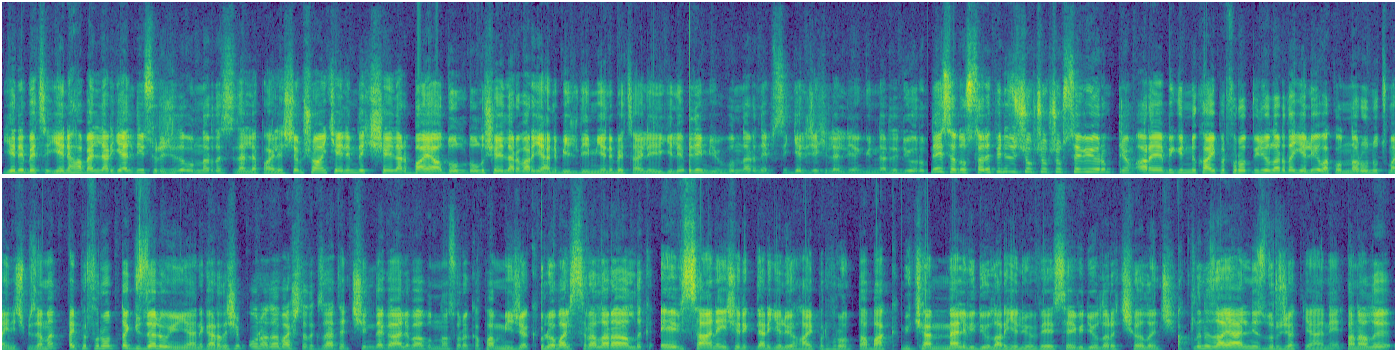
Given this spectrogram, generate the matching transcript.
yeni beta, yeni haberler geldiği sürece de onları da sizlerle paylaşacağım. Şu anki elimdeki şeyler bayağı dolu dolu şeyler var yani bildiğim yeni beta ile ilgili. Dediğim gibi bunların hepsi gelecek ilerleyen günlerde diyorum. Neyse dostlar hepinizi çok çok çok seviyorum. Araya bir günlük Hyperfront videoları da geliyor bak onları unutmayın hiçbir zaman. Hyperfront da güzel oyun yani kardeşim. Ona da başladık. Zaten Çin'de galiba bundan sonra kapanmayacak. Global sıralara aldık. Efsane içerikler geliyor Hyperfront'ta bak. Mükemmel videolar geliyor. VS videoları, challenge. Aklınız hayaliniz duracak yani. Kanalı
